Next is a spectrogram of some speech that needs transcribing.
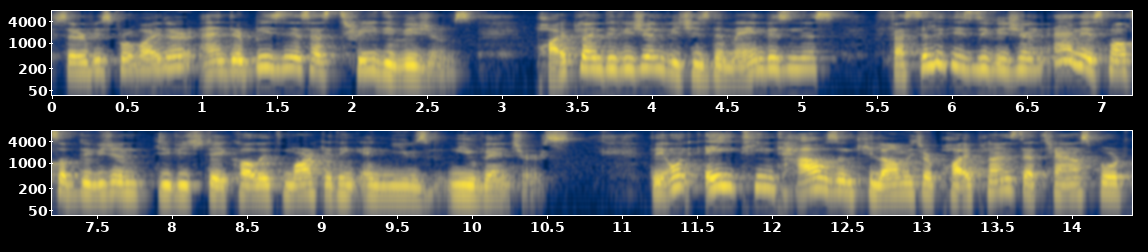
service provider and their business has three divisions. Pipeline division, which is the main business, facilities division, and a small subdivision, which they call it marketing and news, new ventures. They own 18,000 kilometer pipelines that transport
